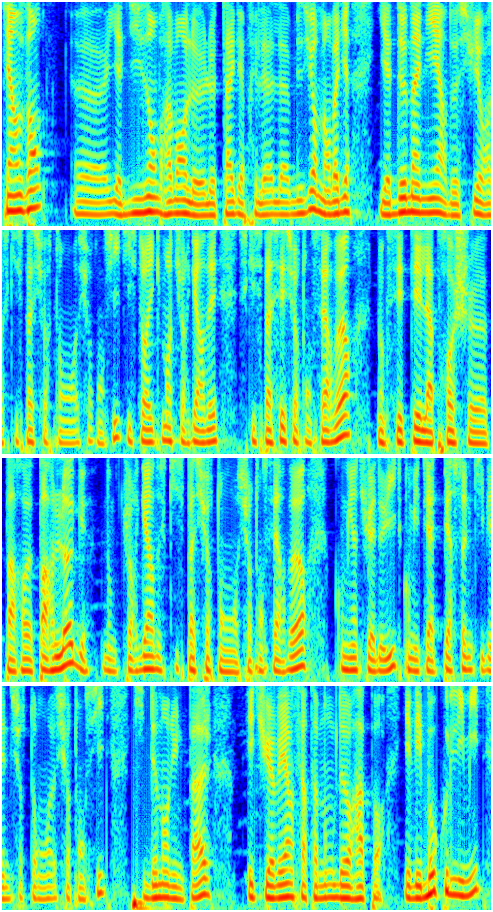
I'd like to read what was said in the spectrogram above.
15 ans il y a 10 ans vraiment le, tag après la, la, mesure, mais on va dire il y a deux manières de suivre ce qui se passe sur ton, sur ton site. Historiquement, tu regardais ce qui se passait sur ton serveur, donc c'était l'approche par, par log, donc tu regardes ce qui se passe sur ton, sur ton serveur, combien tu as de hits, combien tu as de personnes qui viennent sur ton, sur ton site, qui demandent une page, et tu avais un certain nombre de rapports. Il y avait beaucoup de limites,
